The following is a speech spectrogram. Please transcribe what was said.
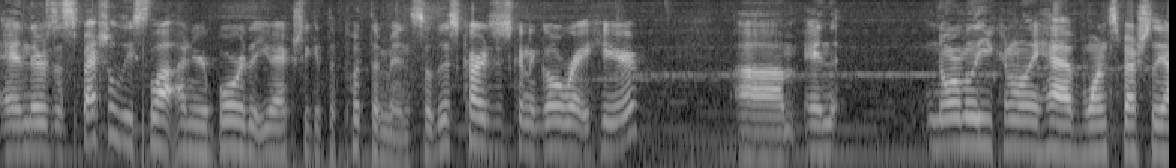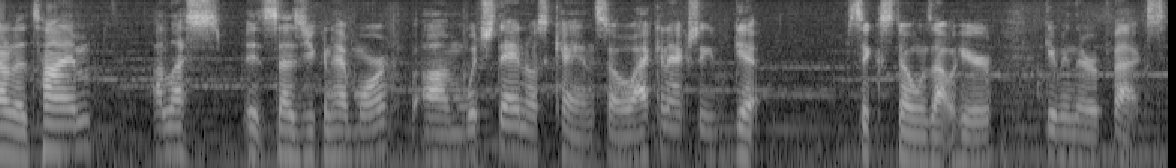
and there's a specialty slot on your board that you actually get to put them in. So this card's just gonna go right here, um, and normally you can only have one specialty out at a time, unless it says you can have more, um, which Thanos can. So I can actually get six stones out here, giving their effects.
